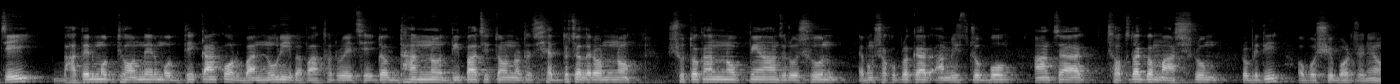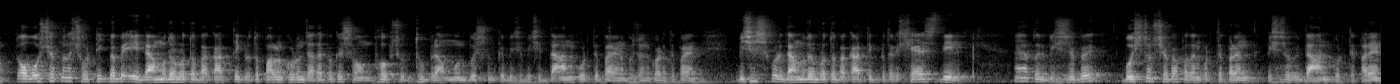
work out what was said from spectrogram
যেই ভাতের মধ্যে, অন্নের মধ্যে কাঁকড় বা নুড়ি বা পাথর রয়েছে ধান্য দীপাচিত অন্ন, অর্থাৎ সেদ্ধ চালের অন্ন সুতকান্ন পেঁয়াজ, রসুন এবং সকল প্রকার আমিষ দ্রব্য, আচার, ছত্রাক বা মাশরুম প্রভৃতি অবশ্যই বর্জনীয়। তো অবশ্যই আপনারা সঠিকভাবে এই দামোদর ব্রত বা কার্তিক ব্রত পালন করুন, যাদের পক্ষে সম্ভব শুদ্ধ ব্রাহ্মণ বৈষ্ণবকে বেশি বেশি দান করতে পারেন, ভোজন করাতে পারেন। বিশেষ করে দামোদর ব্রত বা কার্তিক ব্রতের শেষ দিন হ্যাঁ আপনি বিশেষভাবে বৈষ্ণব সেবা প্রদান করতে পারেন, বিশেষভাবে দান করতে পারেন।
